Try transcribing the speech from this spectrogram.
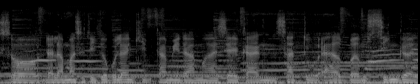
so dalam masa tiga bulan kami dah menghasilkan satu album single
